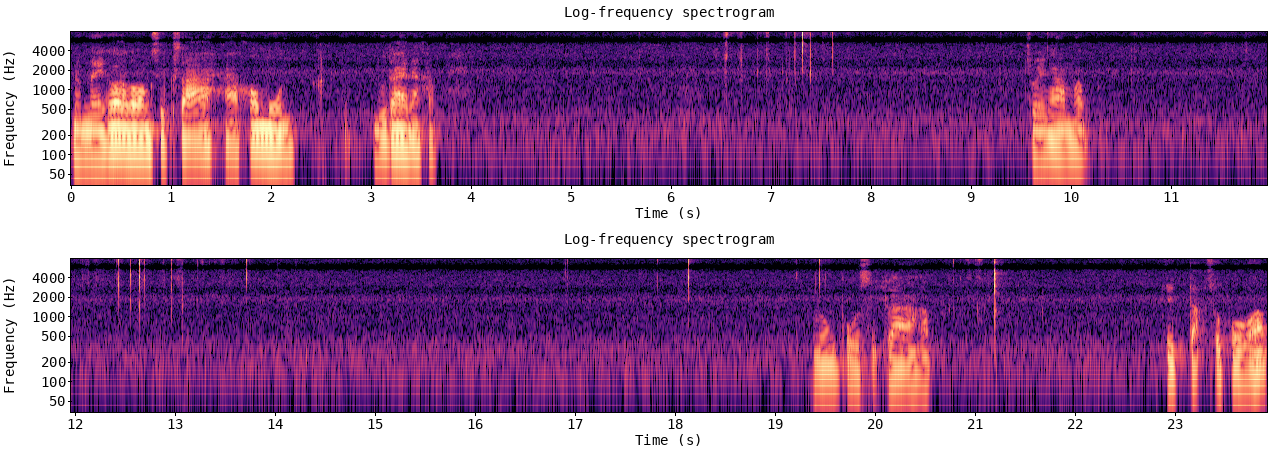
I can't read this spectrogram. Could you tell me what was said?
แบบไหนก็ลองศึกษาหาข้อมูลดูได้นะครับสวยงามครับ หลวงปู่ศิลาครับ จิตตสุโภครับ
